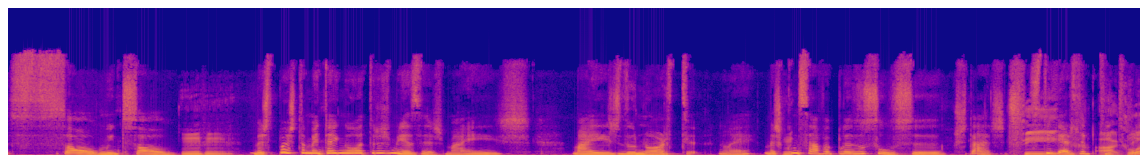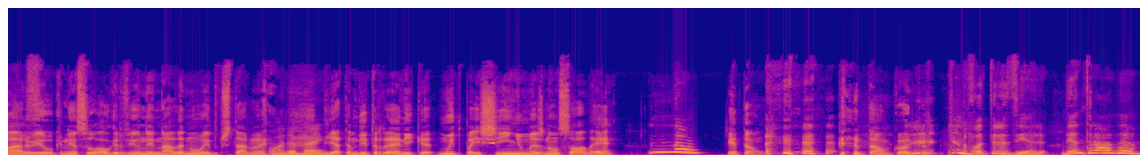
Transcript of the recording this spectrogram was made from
sol, muito sol. Uhum. Mas depois também tenho outras mesas, mais, mais do norte, não é? Mas começava pela do sul, se gostares. Se Sim. tiveres apetite ah, claro, eu que nem sou algarvio nem nada, não hei de gostar, não é? Ora bem. Dieta mediterrânica, muito peixinho, mas não só, é? Não. Então, então, conta. Vou trazer, de entrada,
